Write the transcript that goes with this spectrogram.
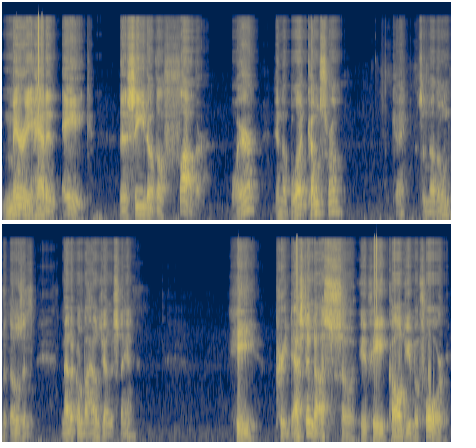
Mary had an egg the seed of the Father. Where? And the blood comes from? Okay, that's another one, but those in medical and biology understand. He predestined us, so if he called you before,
